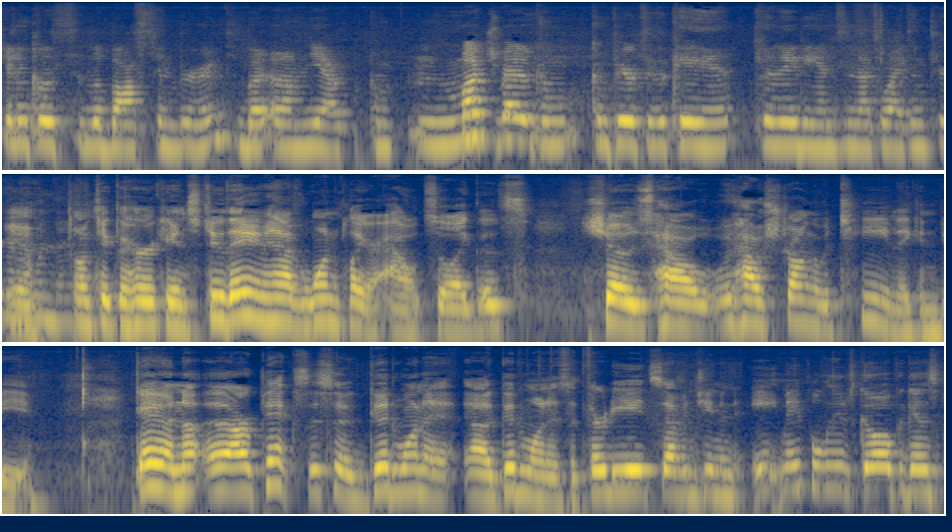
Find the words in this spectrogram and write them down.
Getting close to the Boston Bruins, but um yeah, com- much better com- compared to the Ca- Canadiens, and that's why I think they're gonna Yeah, win this. I'll take the Hurricanes too. They didn't even have one player out, so like this shows how how strong of a team they can be. Okay, uh, our picks. This is a good one. A a good one. It's a 38, 17, and 8 Maple Leafs go up against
